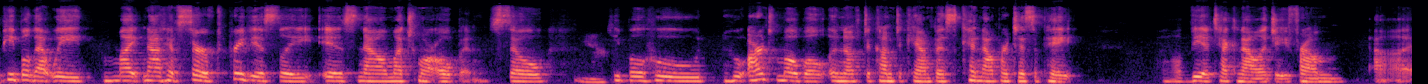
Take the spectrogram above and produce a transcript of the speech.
people that we might not have served previously is now much more open. So yeah. people who who aren't mobile enough to come to campus can now participate uh, via technology from uh,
